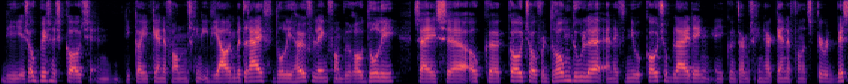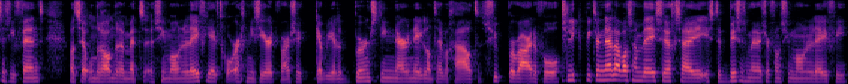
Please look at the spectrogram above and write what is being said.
Die is ook business coach en die kan je kennen van misschien Ideaal in Bedrijf. Dolly Heuveling van bureau Dolly. Zij is uh, ook uh, coach over droomdoelen en heeft een nieuwe coachopleiding. En je kunt haar misschien herkennen van het Spirit Business Event. Wat zij onder andere met uh, Simone Levy heeft georganiseerd. Waar ze Gabrielle Bernstein naar Nederland hebben gehaald. Super waardevol. Angelique Pieternella was aanwezig. Zij is de business manager van Simone Levy.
